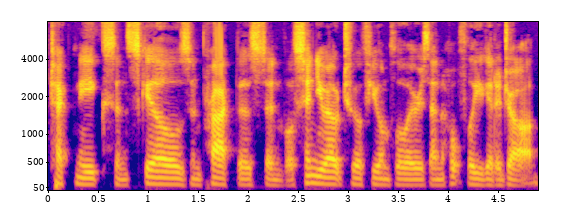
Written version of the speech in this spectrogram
techniques and skills and practice, and we'll send you out to a few employers, and hopefully you get a job.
